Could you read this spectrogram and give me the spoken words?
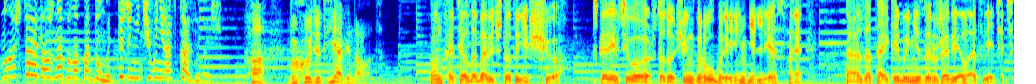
Ну а что я должна была подумать? Ты же ничего не рассказываешь. Ха, выходит, я виноват. Он хотел добавить что-то еще. Скорее всего, что-то очень грубое и нелестное, а за Тайкой бы не заржавело ответить.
